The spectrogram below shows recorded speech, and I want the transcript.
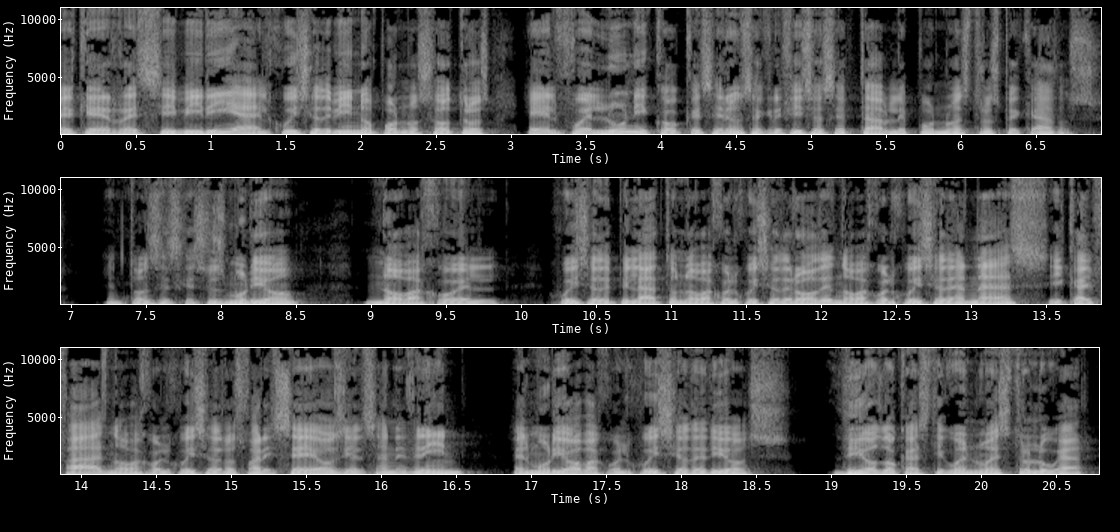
el que recibiría el juicio divino por nosotros, Él fue el único que sería un sacrificio aceptable por nuestros pecados. Entonces Jesús murió no bajo el juicio de Pilato, no bajo el juicio de Herodes, no bajo el juicio de Anás y Caifás, no bajo el juicio de los fariseos y el Sanedrín. Él murió bajo el juicio de Dios. Dios lo castigó en nuestro lugar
